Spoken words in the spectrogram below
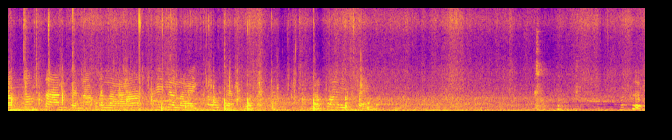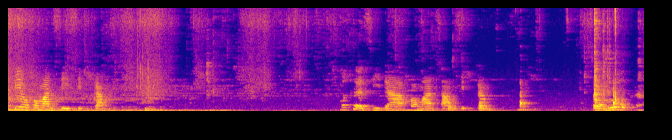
ตำน้ำตาลกับน้ำปลาร้าให้ละลายเข้ากันก่อนนะคะ แล้วค่อยใส่มะเขือ มะ เขือเปรี้ยวประมาณ 40 กรัมมะเขือสีดาประมาณ 30 กรัมสองลูกค่ะ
